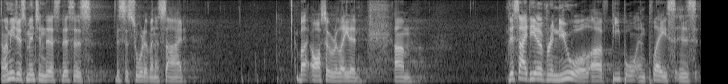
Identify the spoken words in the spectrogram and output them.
And let me just mention this. This is, this is sort of an aside, but also related. Um, this idea of renewal of people and place is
